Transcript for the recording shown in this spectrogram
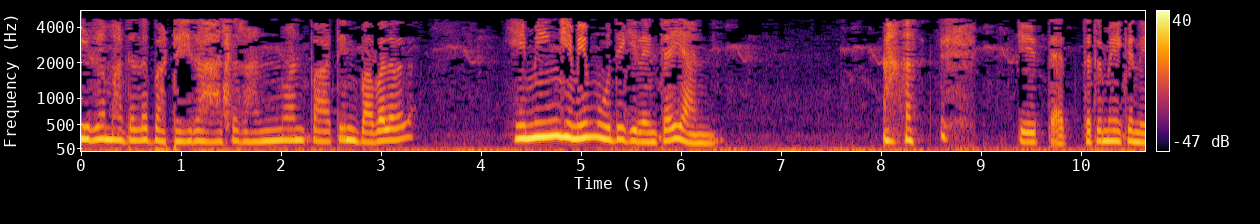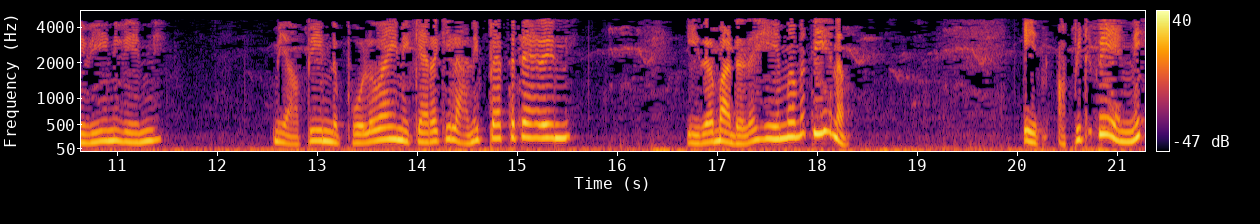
ඉර මඩල බටහිර අහස රන්වන් පාටින් බබලවල හිමින් හිමින් මුදි ගිලෙන්ටයි යන්නේ. ඒත් ඇත්තට මේක නෙවෙයිනි වෙන්නේ. මේ අපි ඉන්න පොළොවයිනේ කැරකිලා අනිත් පැත්තට හැරෙන්නේ. ඉර මඩල හේමම තියෙනවා. ඒත් අපිට පේන්නේ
